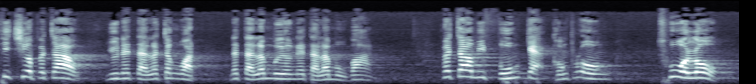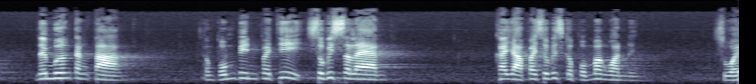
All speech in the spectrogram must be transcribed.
ที่เชื่อพระเจ้าอยู่ในแต่ละจังหวัด ในแต่ละเมืองในแต่ละหมู่บ้าน พระเจ้ามีฝูงแกะของพระองค์ทั่วโลกในเมืองต่างๆอย่างผมบินไปที่สวิตเซอร์แลนด์ใครอยากไปสวิสกับผมบ้างวันหนึ่งสวย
